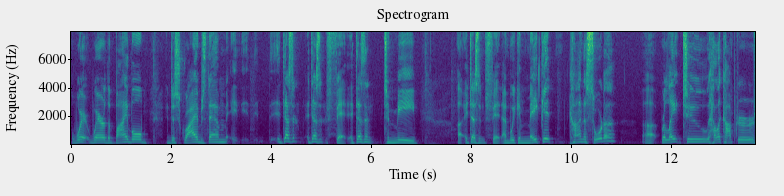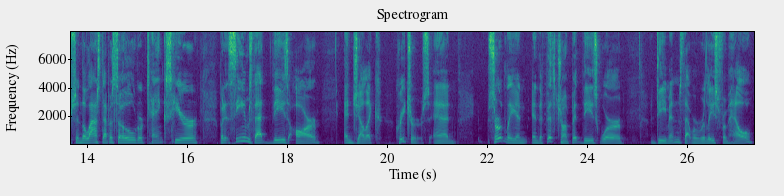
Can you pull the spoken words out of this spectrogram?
where where the Bible describes them, it, it, doesn't it doesn't fit. It doesn't to me. Uh, it doesn't fit, and we can make it kind of sorta uh, relate to helicopters in the last episode or tanks here, but it seems that these are angelic creatures and certainly in, in the fifth trumpet, these were demons that were released from hell.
